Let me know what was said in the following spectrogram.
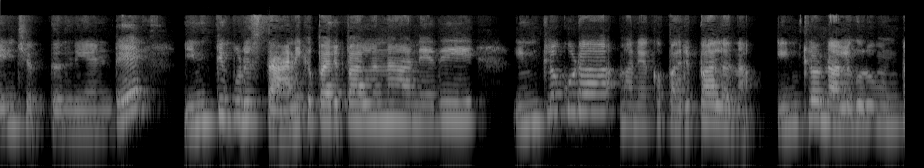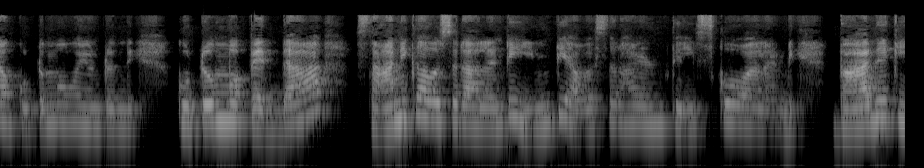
ఏం చెప్తుంది అంటే ఇంటి ఇప్పుడు స్థానిక పరిపాలన అనేది ఇంట్లో కూడా మన యొక్క పరిపాలన. ఇంట్లో నలుగురు ఉంటాం కుటుంబం ఉంటుంది. కుటుంబ పెద్ద స్థానిక అవసరాలంటే ఇంటి అవసరాలను తెలుసుకోవాలండి. భార్యకి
